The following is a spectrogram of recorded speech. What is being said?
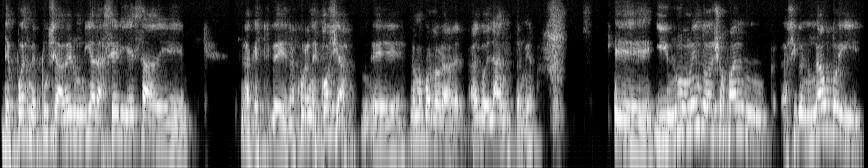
Después me puse a ver un día la serie esa de la que eh, transcurre en Escocia, eh, no me acuerdo la- algo de mira. Eh, y en un momento ellos van así con un auto y,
